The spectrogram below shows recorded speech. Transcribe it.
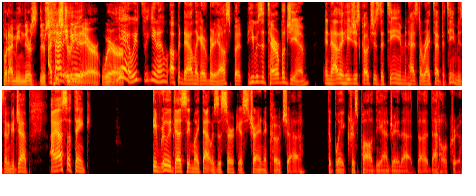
But I mean, there's there's I history was- there where Yeah, we you know, up and down like everybody else, but he was a terrible GM. And now that he just coaches the team and has the right type of team, he's done a good job. I also think it really does seem like that was a circus trying to coach uh the Blake, Chris Paul, DeAndre, that the, that whole crew.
